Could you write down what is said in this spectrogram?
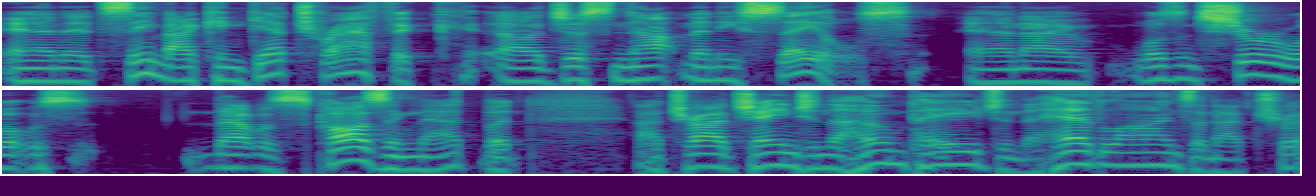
And it seemed I can get traffic, uh, just not many sales and I wasn't sure what was that was causing that, but I tried changing the homepage and the headlines, and I tr-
